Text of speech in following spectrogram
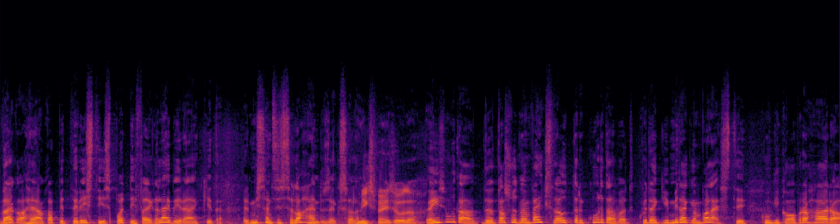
väga hea kapitalisti Spotify'ga läbi rääkida. et mis on siis see lahendus, eks ole? miks me ei suuda? ei suuda, tasud on väiksed, autorid kurdavad, kuidagi midagi on valesti, kuhugi kaob raha ära.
